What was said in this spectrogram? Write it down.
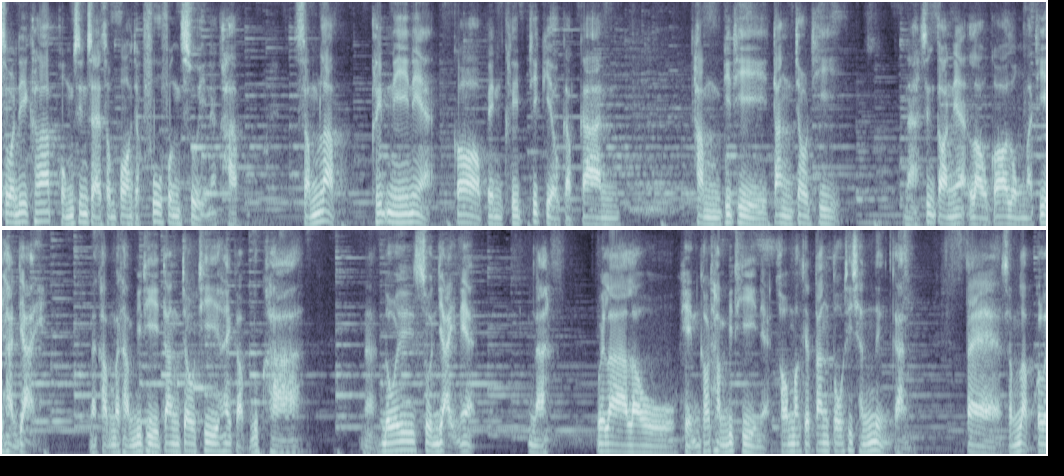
สวัสดีครับ ผมสินแสสมปองจากฟู่เฟิงสุยนะครับสำหรับคลิปนี้เนี่ยก็เป็นคลิปที่เกี่ยวกับการทำพิธีตั้งเจ้าที่นะซึ่งตอนนี้เราก็ลงมาที่หาดใหญ่นะครับมาทำพิธีตั้งเจ้าที่ให้กับลูกค้านะโดยส่วนใหญ่เนี่ยนะเวลาเราเห็นเขาทำพิธีเนี่ยเขามักจะตั้งโต๊ะที่ชั้นหนึ่งกัน แต่สำหรับกร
